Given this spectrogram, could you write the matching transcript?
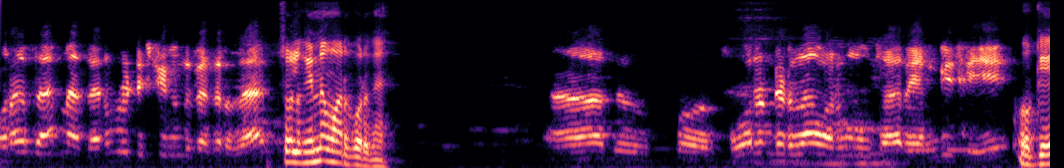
வணக்கம் சார். நான் தருமபுரி டிஸ்ட்ரிக்ட்ல இருந்து பேசுறேன் சார். சொல்லுங்கள் என்ன மார்க் வருங்க? அது ஃபோர் ஹண்ட்ரட் தான் வரும் சார் எம்பிசி ஓகே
